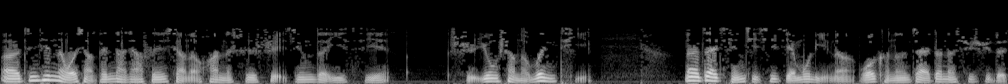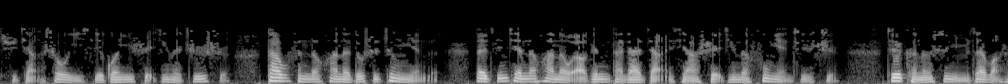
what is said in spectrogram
呃，今天呢，我想跟大家分享的话呢，是水晶的一些使用上的问题。那在前几期节目里呢，我可能在断断续续的去讲授一些关于水晶的知识，大部分的话呢都是正面的。那今天的话呢，我要跟大家讲一下水晶的负面知识，这可能是你们在网上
